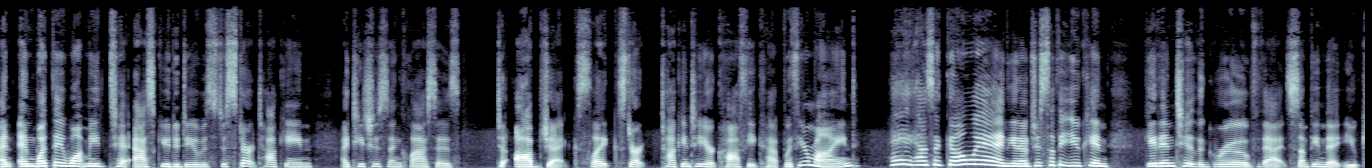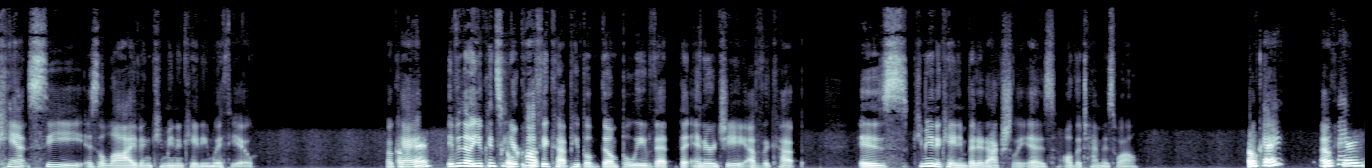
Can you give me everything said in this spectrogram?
And and what they want me to ask you to do is to start talking, I teach this in classes, to objects. Like start talking to your coffee cup with your mind. Hey, how's it going? You know, just so that you can get into the groove that something that you can't see is alive and communicating with you. Okay? Okay. Even though you can see your Okay. coffee cup, people don't believe that the energy of the cup is communicating, but it actually is all the time as well. okay. Okay.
